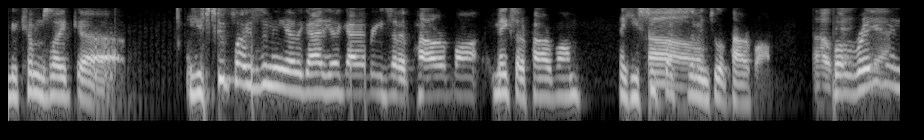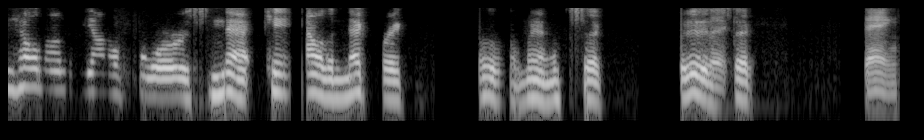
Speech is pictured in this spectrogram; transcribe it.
becomes like uh, he suplexes him into the other guy. The other guy brings out a power bomb, makes it a power bomb. Like he suplexes Oh. him into a power bomb. Okay, But Raven held on to Piano for his neck, came out with a neck break. Oh man, that's sick. It is Sick. sick. Dang.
